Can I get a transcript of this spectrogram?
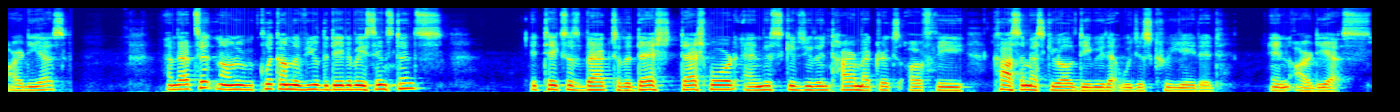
RDS. And that's it. Now we click on the view the database instance. It takes us back to the dash dashboard and this gives you the entire metrics of the Cosm SQL DB that we just created in RDS.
